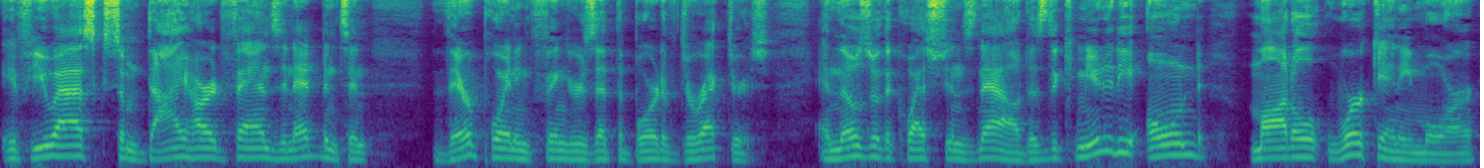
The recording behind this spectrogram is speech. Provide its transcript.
if you ask some diehard fans in Edmonton, they're pointing fingers at the board of directors And those are the questions now. Does the community owned model work anymore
